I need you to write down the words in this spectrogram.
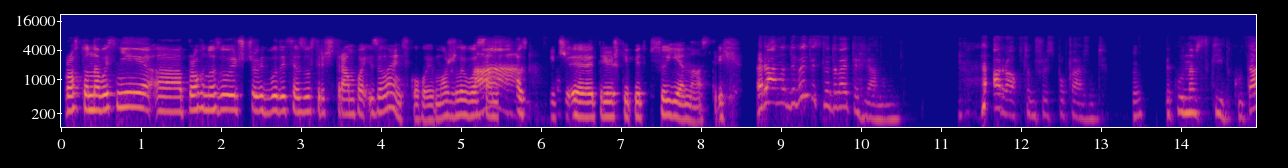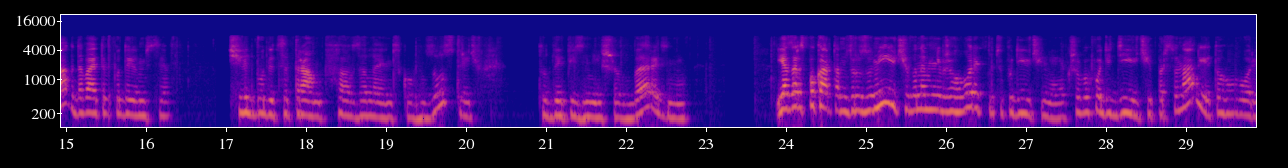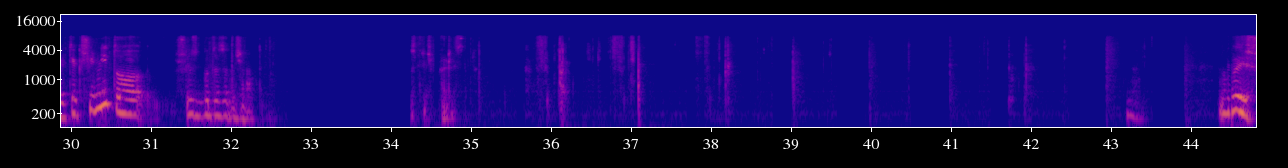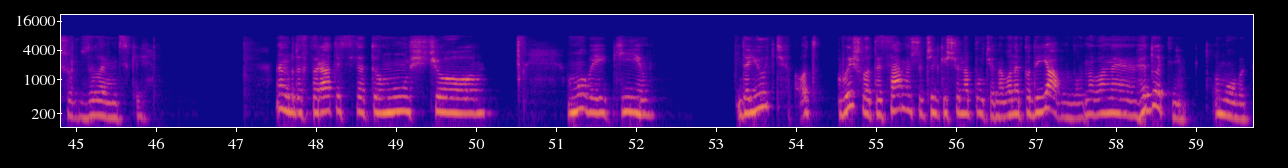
Просто навесні е, прогнозують, що відбудеться зустріч Трампа і Зеленського, і можливо саме ця зустріч е, трішки підпсує настрій. Рано дивитись, ну давайте глянемо. А раптом щось покажуть. Таку навскідку, так? Давайте подивимося, чи відбудеться Трамп е, Зеленського зустріч туди пізніше, в березні. Я зараз по картам зрозумію, чи вони мені вже говорять про цю подію чи ні. Якщо виходять діючі персоналі, то говорять. Якщо ні, то щось буде заважати. Зустріч в березні. Вийшов Зеленський. Він буде впиратися, тому що умови, які дають, от вийшло те саме, що тільки що на Путіна. Вони по дияволу, ну вони гедотні умови.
